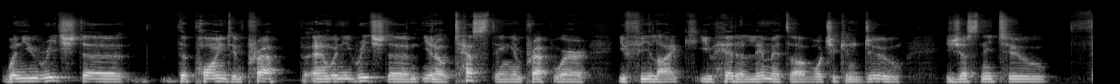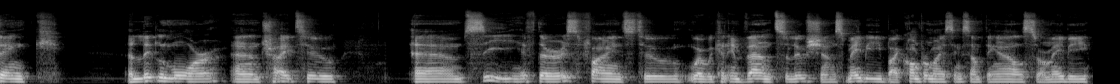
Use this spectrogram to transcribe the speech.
when you reach the the point in prep and when you reach the you know testing in prep where you feel like you hit a limit of what you can do you just need to think a little more and try to um, see if there is finds to where we can invent solutions maybe by compromising something else or maybe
